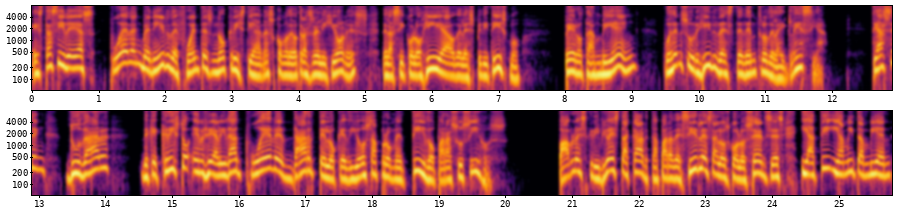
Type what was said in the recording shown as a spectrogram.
estas ideas pueden venir de fuentes no cristianas como de otras religiones, de la psicología o del espiritismo, pero también pueden surgir desde dentro de la iglesia. Te hacen dudar de que Cristo en realidad puede darte lo que Dios ha prometido para sus hijos. Pablo escribió esta carta para decirles a los colosenses y a ti y a mí también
